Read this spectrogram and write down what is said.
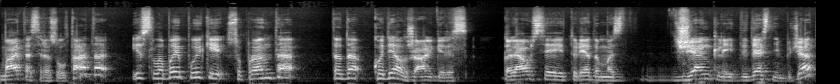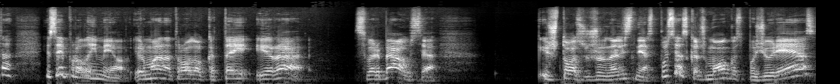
matęs rezultatą, jis labai puikiai supranta tada, kodėl Žalgeris galiausiai turėdamas ženkliai didesnį biudžetą, jisai pralaimėjo. Ir man atrodo, kad tai yra svarbiausia iš tos žurnalistinės pusės, kad žmogus pažiūrėjęs,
